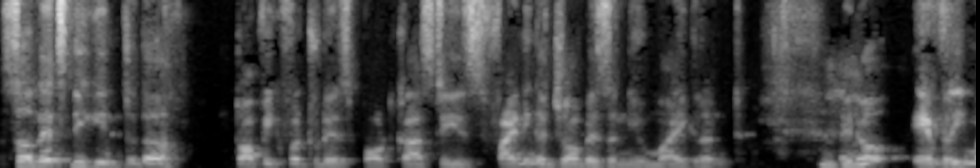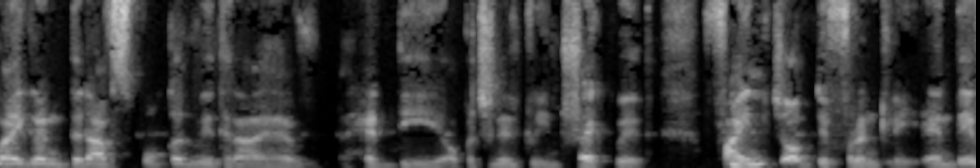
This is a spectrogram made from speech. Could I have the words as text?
So let's dig into the topic for today's podcast is finding a job as a new migrant. Mm-hmm. You know, every migrant that I've spoken with and I have had the opportunity to interact with find mm-hmm. job differently and they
